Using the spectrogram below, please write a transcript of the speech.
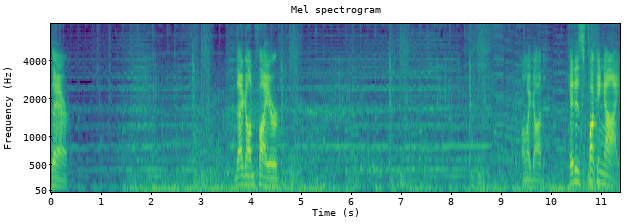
There. Leg on fire. Oh my god. Hit his fucking eye.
